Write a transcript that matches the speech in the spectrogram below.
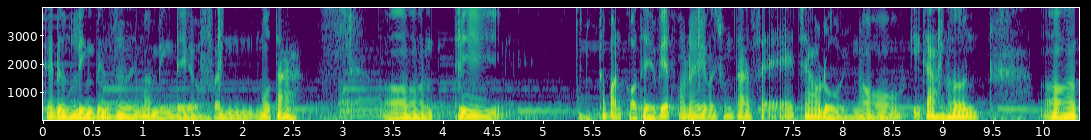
cái đường link bên dưới mà mình để ở phần mô tả. Uh, thì các bạn có thể viết vào đấy và chúng ta sẽ trao đổi nó kỹ càng hơn. Uh,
